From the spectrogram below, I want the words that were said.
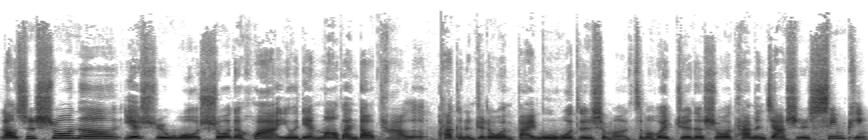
老实说呢，也许我说的话有点冒犯到他了，他可能觉得我很白目或者是什么，怎么会觉得说他们家是新品，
